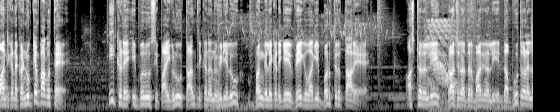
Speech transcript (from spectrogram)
ಮಾಂತ್ರಿಕನ ಕಣ್ಣು ಕೆಂಪಾಗುತ್ತೆ. ಈ ಕಡೆ ಇಬ್ಬರು ಸಿಪಾಯಿಗಳು ತಾಂತ್ರಿಕನನ್ನು ಹಿಡಿಯಲು ಬಂಗಲೆ ಕಡೆಗೆ ವೇಗವಾಗಿ ಬರುತ್ತಿರುತ್ತಾರೆ. ಅಷ್ಟರಲ್ಲಿ ರಾಜನ ದರ್ಬಾರಿನಲ್ಲಿ ಇದ್ದ ಭೂತಗಳೆಲ್ಲ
